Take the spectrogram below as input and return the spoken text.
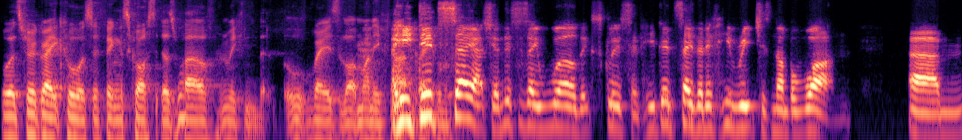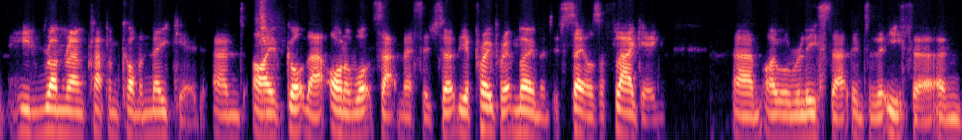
Well, it's for a great cause, so fingers crossed it does well, and we can all raise a lot of money for that. He did cause. say actually, and this is a world exclusive. He did say that if he reaches number one, um, he'd run around Clapham Common naked, and I've got that on a WhatsApp message. So at the appropriate moment, if sales are flagging, um, I will release that into the ether, and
